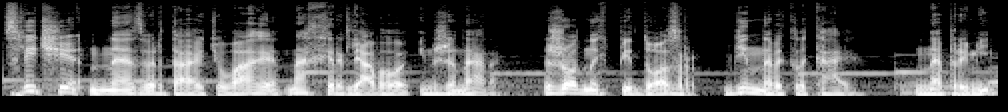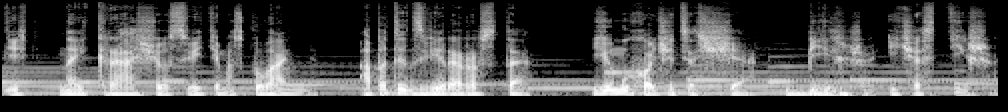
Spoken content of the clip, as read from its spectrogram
Слідчі не звертають уваги на хирлявого інженера. Жодних підозр він не викликає. Непримітність найкраще у світі маскування. Апетит звіра росте. Йому хочеться ще більше і частіше.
